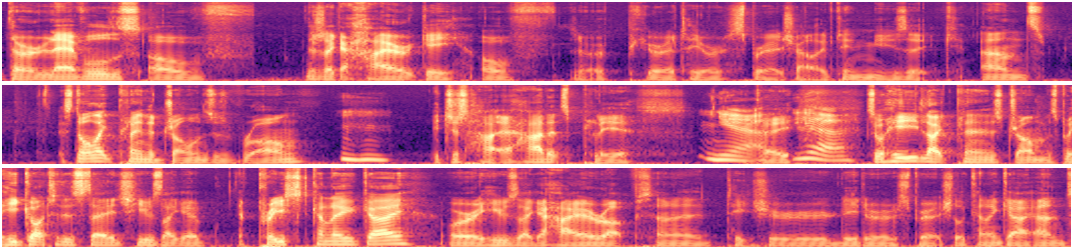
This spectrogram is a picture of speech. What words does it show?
there are levels of there's like a hierarchy of sort of purity or spirituality between music, and it's not like playing the drums was wrong. Mm-hmm. It just had it had its place. Yeah. Okay. Yeah. So he liked playing his drums, but he got to the stage he was like a, a priest kind of guy, or he was like a higher up kind of teacher, leader, spiritual kind of guy. And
